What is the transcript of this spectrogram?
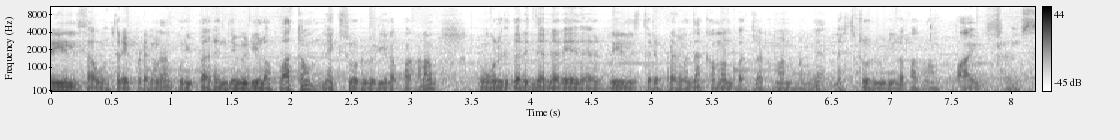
ரீல்ஸ் ஆகும் திரைப்படங்கள் தான் குறிப்பாக இந்த வீடியோவில் பார்த்தோம். நெக்ஸ்ட் ஒரு வீடியோவில் பார்க்கலாம். உங்களுக்கு தெரிஞ்ச நிறைய ரீல்ஸ் திரைப்படங்கள் தான் கமெண்ட் பாக்ஸில் கமெண்ட் பண்ணுங்கள் நெக்ஸ்ட் ஒரு வீடியோவில் பார்க்கலாம். பாய் ஃப்ரெண்ட்ஸ்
